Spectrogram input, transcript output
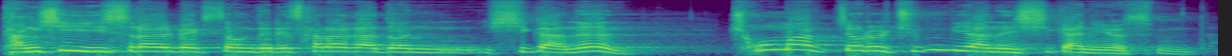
당시 이스라엘 백성들이 살아가던 시간은 초막절을 준비하는 시간이었습니다.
